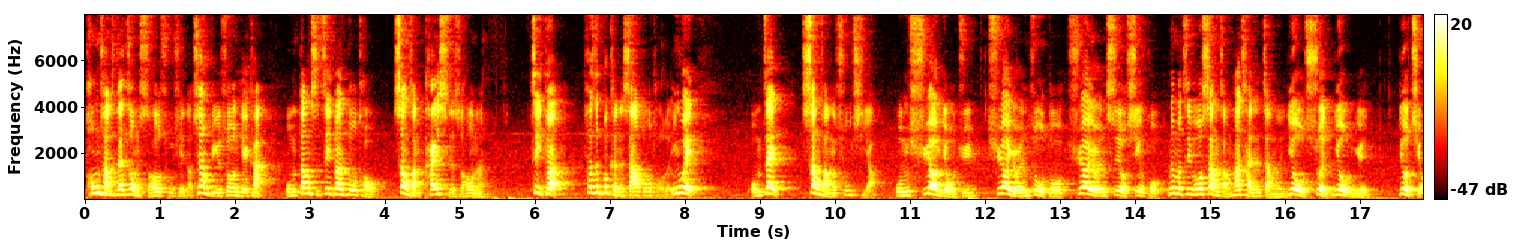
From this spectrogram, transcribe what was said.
通常是在这种时候出现的。像比如说，你可以看我们当时这段多头上涨开始的时候呢，这段它是不可能杀多头的，因为我们在上涨的初期啊，我们需要友军，需要有人做多，需要有人持有现货，那么这波上涨它才能涨得又顺又远又久。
